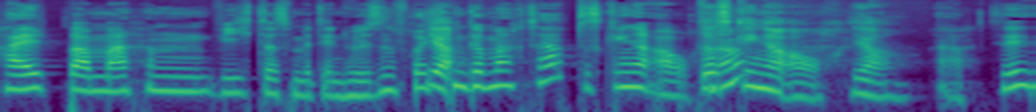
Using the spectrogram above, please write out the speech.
haltbar machen, wie ich das mit den Hülsenfrüchten Ja. gemacht habe. Das ginge auch. Das ne? ginge auch, ja. Ja, sie-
